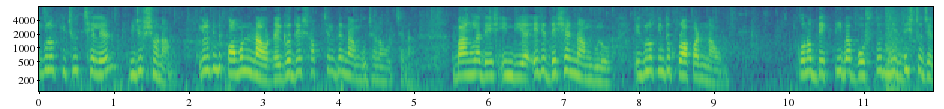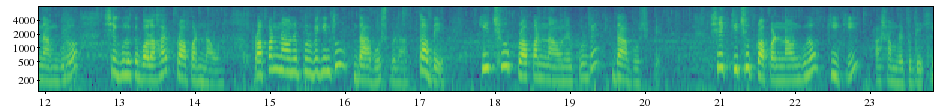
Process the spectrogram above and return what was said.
এগুলো কিছু ছেলের নিজস্ব নাম। এগুলো কিন্তু কমন নাউন না এগুলো দিয়ে সব ছেলেদের নাম বোঝানো হচ্ছে না। বাংলাদেশ ইন্ডিয়া এই যে দেশের নামগুলো এগুলো কিন্তু প্রপার নাউন কোনো ব্যক্তি বা বস্তুর নির্দিষ্ট যে নামগুলো, সেগুলোকে বলা হয় প্রপার নাউন প্রপার নাউনের পূর্বে কিন্তু দা বসবে না। তবে কিছু প্রপার নাউনের পূর্বে দা বসবে। সেই কিছু প্রপার নাউনগুলো কি কি? আসা আমরা একটু দেখি।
